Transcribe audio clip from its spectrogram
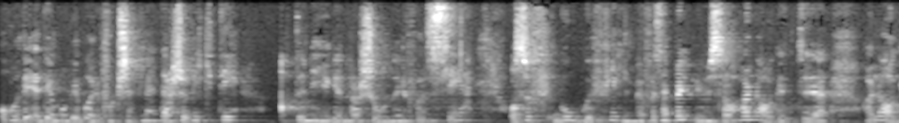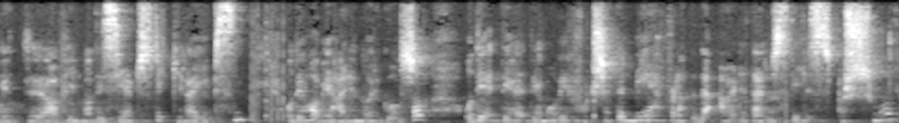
Og det, det må vi bare fortsette med. Det er så viktig at nye generasjoner får se. Også gode filmer. F.eks. USA har laget, eh, har laget eh, har filmatisert stykker av Ibsen. Og det har vi her i Norge også. Og det, det, det må vi fortsette med. For det er dette å stille spørsmål.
